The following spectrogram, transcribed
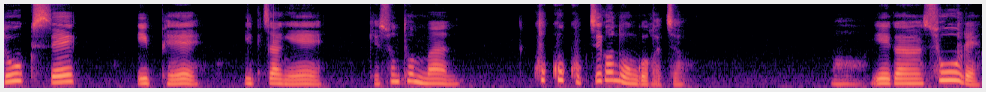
녹색 잎에, 잎장에 이렇게 손톱만 콕콕콕 찍어 놓은 것 같죠? 어, 얘가 소래.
